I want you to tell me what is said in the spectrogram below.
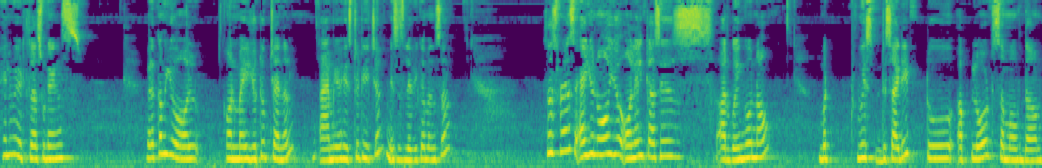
Hello, 8th class students. Welcome you all on my YouTube channel. I am your history teacher, Mrs. Levika Bansal. So, students, as you know, your online classes are going on now, but we decided to upload some of the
